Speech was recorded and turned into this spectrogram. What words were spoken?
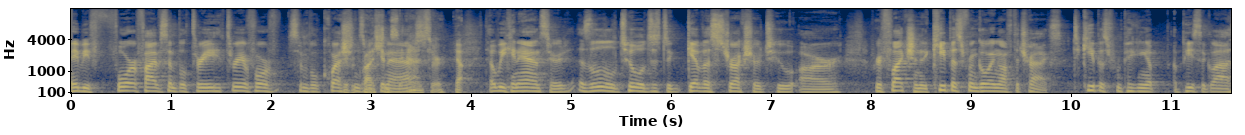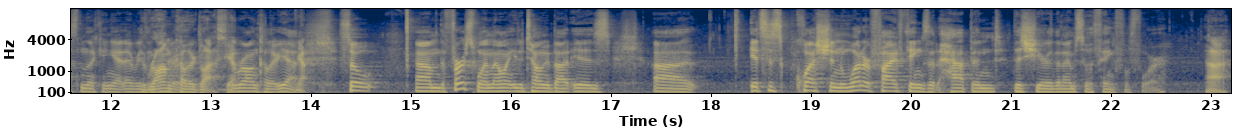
Maybe four or five simple, three three or four simple questions, questions we can ask. Yeah. that we can answer as a little tool just to give us structure to our reflection, to keep us from going off the tracks, to keep us from picking up a piece of glass and looking at everything. The wrong through color glass, yeah. The wrong color, yeah. Yeah. So um, the first one I want you to tell me about is. Uh, it's this question what are five things that happened this year that i'm so thankful for Ah,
